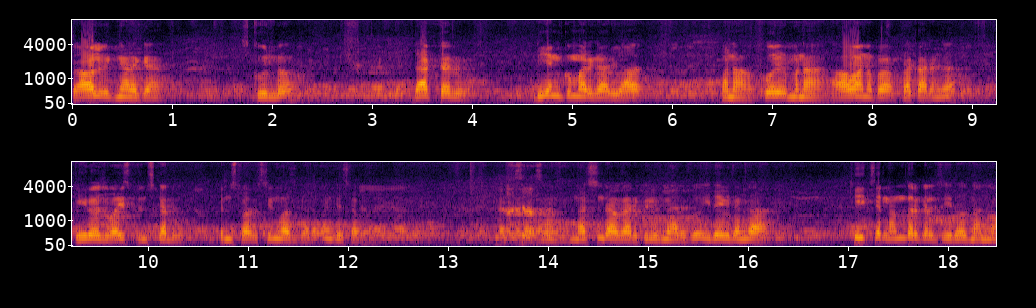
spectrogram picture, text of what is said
రావుల విజ్ఞాన స్కూల్లో డాక్టర్ డిఎన్ కుమార్ గారి మన కో మన ఆహ్వాన ప్రకారంగా ఈరోజు వైస్ ప్రిన్సిపల్ ప్రిన్సిపాల్ శ్రీనివాస్ గారు వెంకటేశ్వర గారు. నరసింహరావు గారి పిలుపు మేరకు ఇదే విధంగా టీచర్లు అందరూ కలిసి ఈరోజు నన్ను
